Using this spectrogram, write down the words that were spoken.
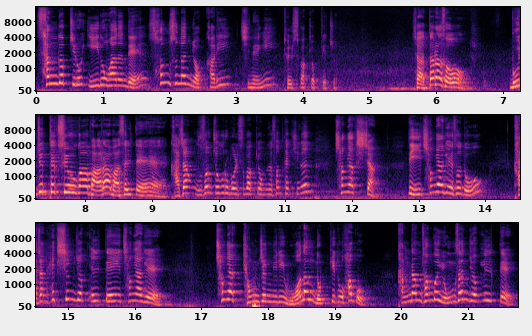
상급지로 이동하는데 선순환 역할이 진행이 될 수밖에 없겠죠. 자, 따라서 무주택 수요가 바라봤을 때 가장 우선적으로 볼 수밖에 없는 선택지는 청약시장. 근데 이 청약에서도 가장 핵심적 일대의 청약에 청약 경쟁률이 워낙 높기도 하고 강남 선거 용산 지역 일대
